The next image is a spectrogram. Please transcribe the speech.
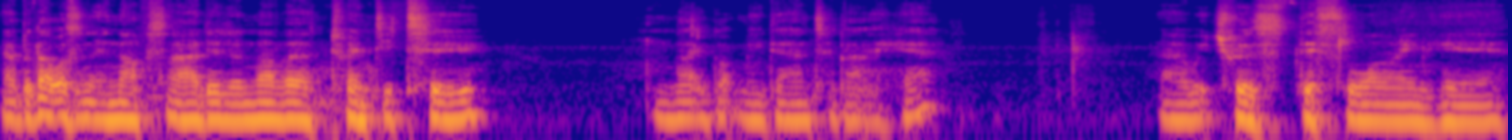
Uh, but that wasn't enough, so I added another 22, and that got me down to about here, uh, which was this line here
